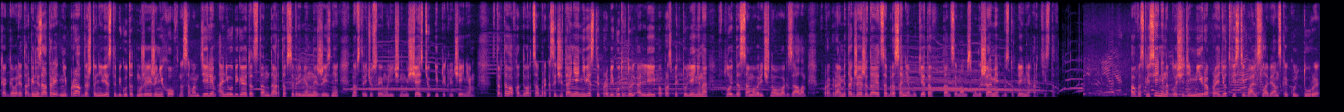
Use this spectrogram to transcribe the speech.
Как говорят организаторы, неправда, что невесты бегут от мужей и женихов. На самом деле они убегают от стандартов современной жизни навстречу своему личному счастью и приключениям. Стартовав от дворца бракосочетания, невесты пробегут вдоль аллеи по проспекту Ленина вплоть до самого речного вокзала. В программе также ожидается бросание букетов, танцы мам с малышами, выступления артистов. А в воскресенье на площади Мира пройдет фестиваль славянской культуры.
